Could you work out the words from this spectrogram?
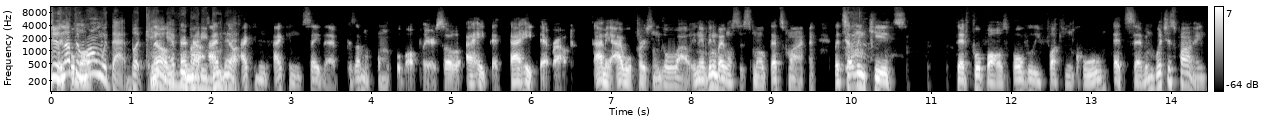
there's nothing football. wrong with that, but can no, everybody no, I, do that? No, I can I can say that because I'm a former football player, so I hate that. I hate that route. I mean, I will personally go out, and if anybody wants to smoke, that's fine. But telling kids that football is overly fucking cool at seven, which is fine,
